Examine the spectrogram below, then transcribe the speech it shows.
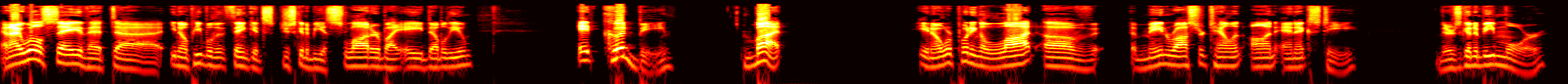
And I will say that uh, you know people that think it's just going to be a slaughter by AEW, it could be, but you know we're putting a lot of main roster talent on NXT. There's going to be more.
